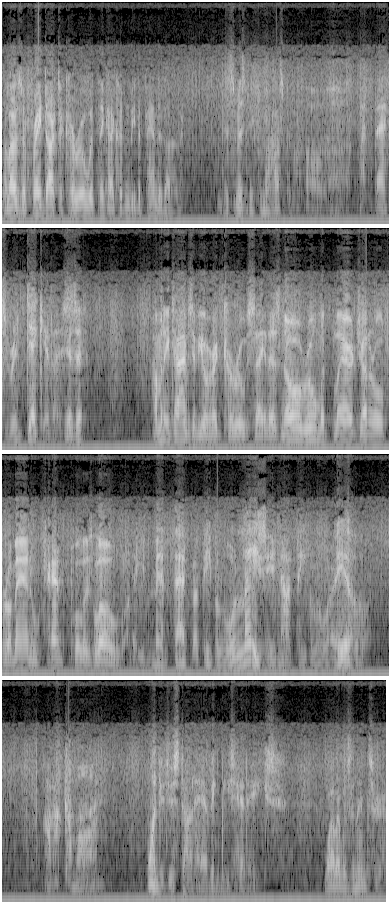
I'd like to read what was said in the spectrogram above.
Well, I was afraid Dr. Carew would think I couldn't be depended on and dismiss me from the hospital. Oh, but that's ridiculous. Is it? How many times have you heard Carew say there's no room at Blair General for a man who can't pull his load? Well, he meant that for people who are lazy, not people who are ill. Ah, come on. When did you start having these headaches? While I was an intern.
